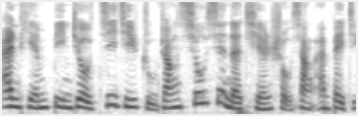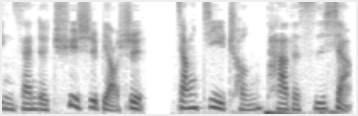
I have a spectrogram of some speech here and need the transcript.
岸田并就积极主张修宪的前首相安倍晋三的去世表示，将继承他的思想。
